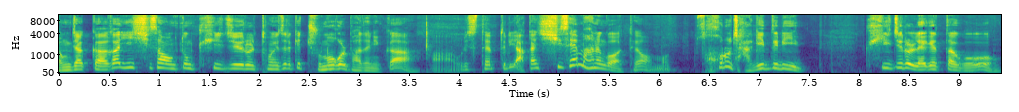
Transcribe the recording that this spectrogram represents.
경작가가 이 시사 엉뚱 퀴즈를 통해서 이렇게 주목을 받으니까 아, 우리 스탭들이 약간 시샘하는 것 같아요. 뭐 서로 자기들이 퀴즈를 내겠다고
